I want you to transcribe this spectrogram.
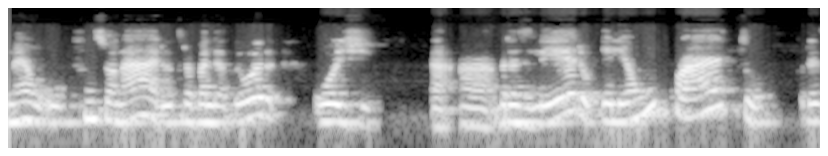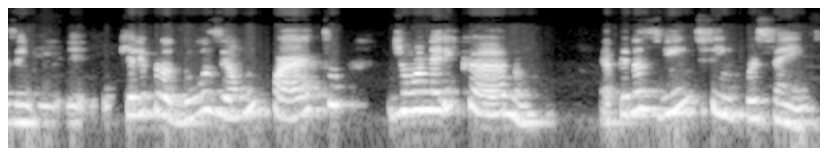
né, o funcionário, o trabalhador hoje a, a, brasileiro, ele é um quarto, por exemplo, o que ele produz é um quarto de um americano, é apenas 25%.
